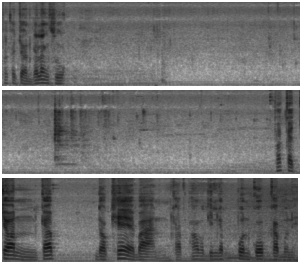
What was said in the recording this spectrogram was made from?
ผักกระจอนกำลังสุกผักกระจอนกับดอกแค่บานครับเอามากินกับปนกบครับมื้อนี้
